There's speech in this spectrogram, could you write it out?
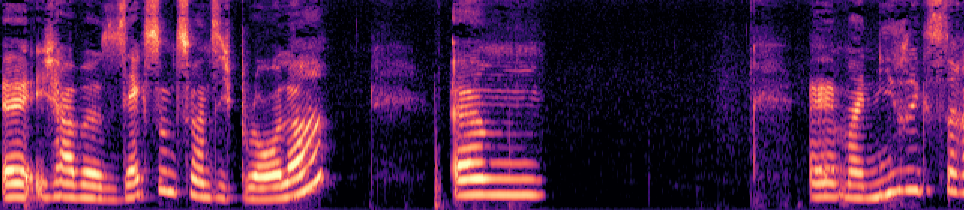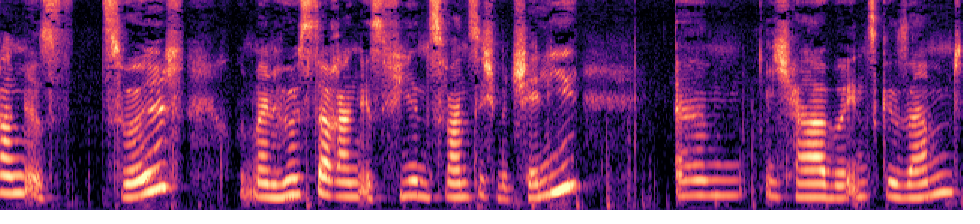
Äh, ich habe 26 Brawler. Ähm, äh, mein niedrigster Rang ist 12 und mein höchster Rang ist 24 mit Shelly. Ähm, ich habe insgesamt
